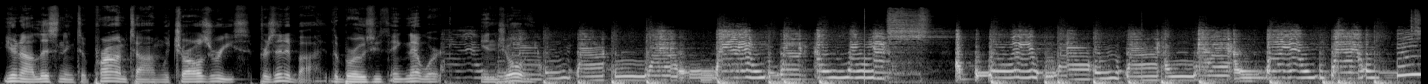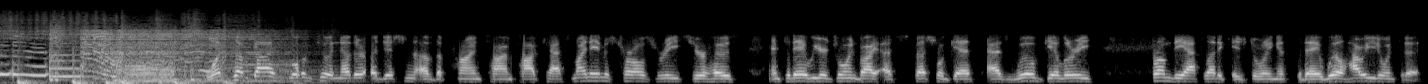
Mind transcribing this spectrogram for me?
You're not listening to Prime Time with Charles Reese, presented by the Bros You Think Network. Enjoy. What's up, guys? Welcome to another edition of the Prime Time Podcast. My name is Charles Reese, your host, and today we are joined by a special guest as Will Guillory from The Athletic is joining us today. Will, how are you doing today?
